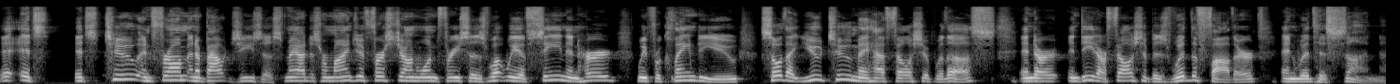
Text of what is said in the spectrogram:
It, it's, it's to and from and about Jesus. May I just remind you, 1 John 1 3 says, What we have seen and heard, we proclaim to you, so that you too may have fellowship with us. And our, indeed, our fellowship is with the Father and with his Son.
